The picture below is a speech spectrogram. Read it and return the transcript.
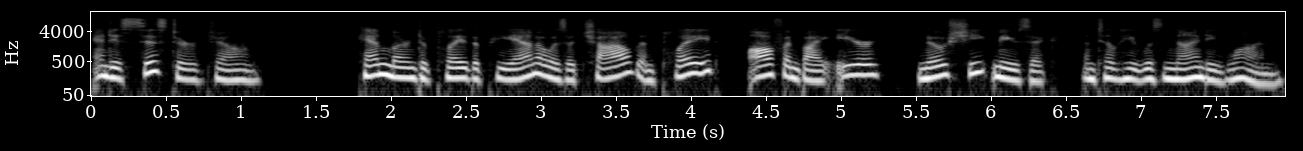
and his sister, Joan. Ken learned to play the piano as a child and played, often by ear, no sheet music, until he was 91.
